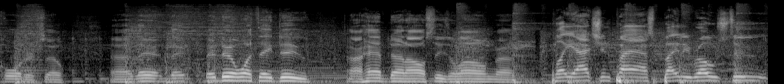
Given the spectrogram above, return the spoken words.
quarter. So uh, they're, they're they're doing what they do, uh, have done all season long. Uh, Play action pass. Bailey Rose to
